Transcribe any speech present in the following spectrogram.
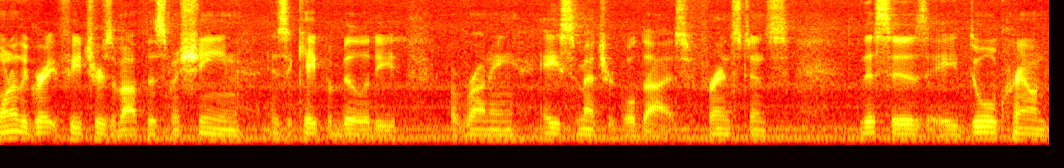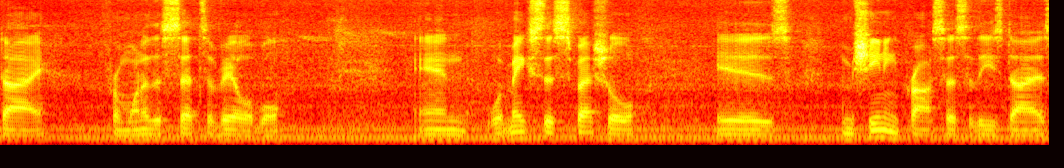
One of the great features about this machine is the capability of running asymmetrical dies. For instance, this is a dual crown die from one of the sets available. And what makes this special is the machining process of these dies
